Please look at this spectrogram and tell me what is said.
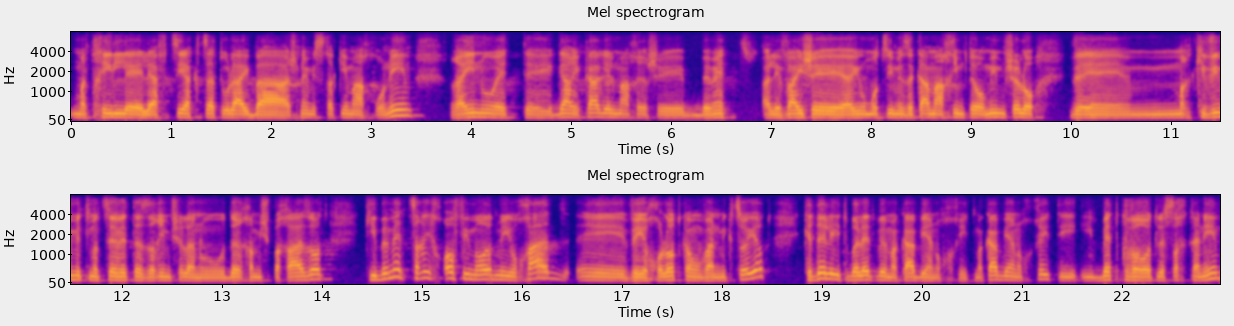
מתחיל אה, להפציע קצת אולי בשני משחקים האחרונים, ראינו את אה, גארי קגלמאכר שבאמת הלוואי שהיו מוצאים איזה כמה אחים תאומים שלו ומרכיבים את מצבת הזרים שלנו דרך המשפחה הזאת, כי באמת צריך אופי מאוד מיוחד אה, ויכולות כמובן מקצועיות כדי להתבלט במכבי הנוכחית. מכבי הנוכחית היא, היא בית קברות לשחקנים,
